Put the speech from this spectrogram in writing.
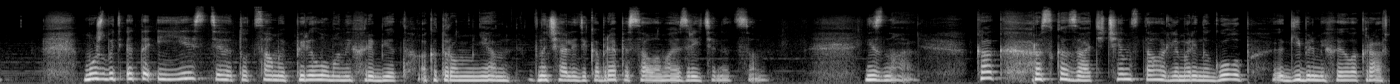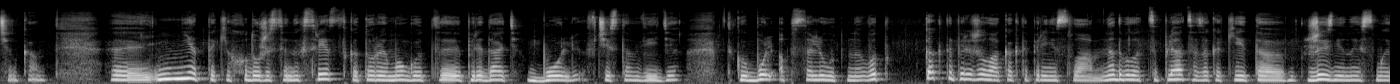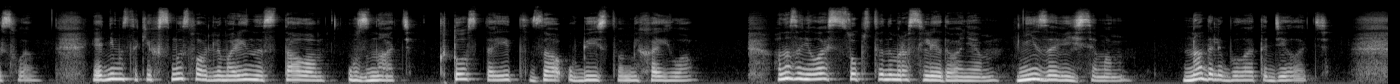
Может быть, это и есть тот самый переломанный хребет, о котором мне в начале декабря писала моя зрительница. Не знаю. Как рассказать, чем стала для Марины Голуб гибель Михаила Кравченко? Э, нет таких художественных средств, которые могут э, передать боль в чистом виде, такую боль абсолютную. Вот как ты пережила, как ты перенесла. Надо было цепляться за какие-то жизненные смыслы. И одним из таких смыслов для Марины стало узнать, кто стоит за убийством Михаила. Она занялась собственным расследованием, независимым. Надо ли было это делать?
